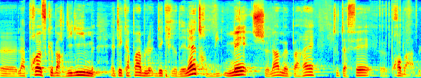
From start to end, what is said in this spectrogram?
euh, la preuve que Bardilim était capable d'écrire des lettres, mais cela me paraît tout à fait euh, probable.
